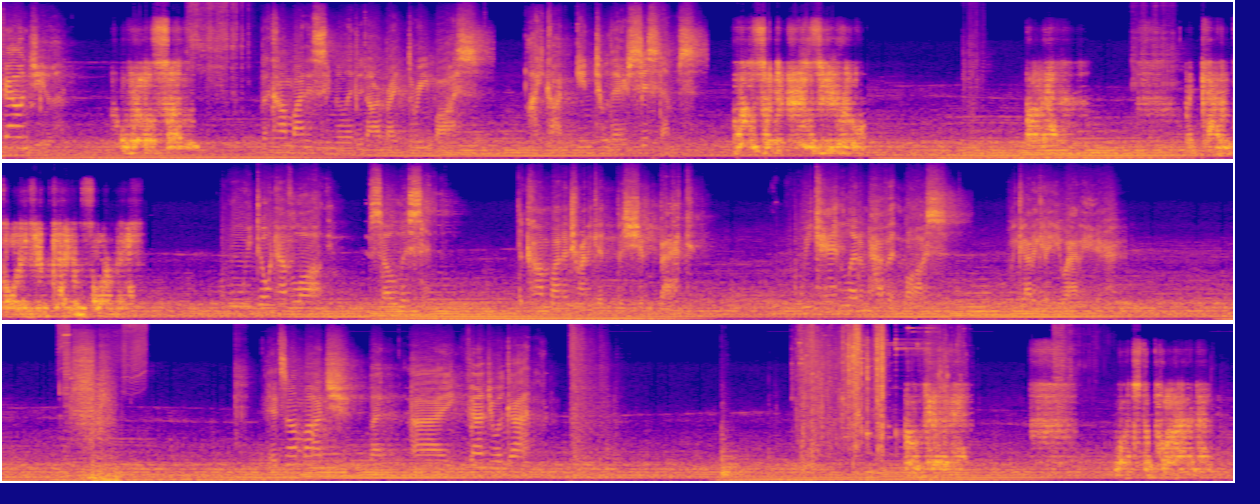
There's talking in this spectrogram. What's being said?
Found you. Wilson. The Combine is simulated Arbeit 3, boss. I got into their systems. Wilson, it is you. I, I can't believe you came for me. We don't have long, so listen. The Combine are trying to get the ship back. We can't let them have it, boss. We gotta get you out of here. It's not much, but I found you a gun. Okay. What's the plan?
